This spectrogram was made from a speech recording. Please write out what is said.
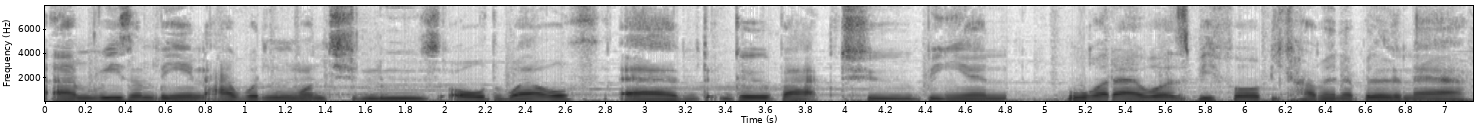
Um, reason being, I wouldn't want to lose all the wealth and go back to being what I was before becoming a billionaire.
